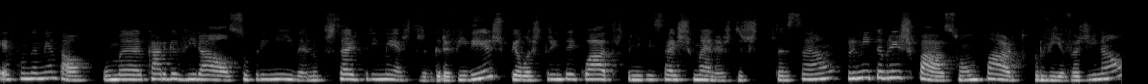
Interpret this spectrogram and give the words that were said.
é fundamental. Uma carga viral suprimida no terceiro trimestre de gravidez, pelas 34, 36 semanas de gestação, permite abrir espaço a um parto por via vaginal,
